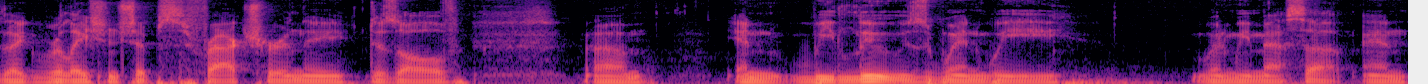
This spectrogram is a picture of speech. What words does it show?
like relationships fracture and they dissolve, um, and we lose when we when we mess up. And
